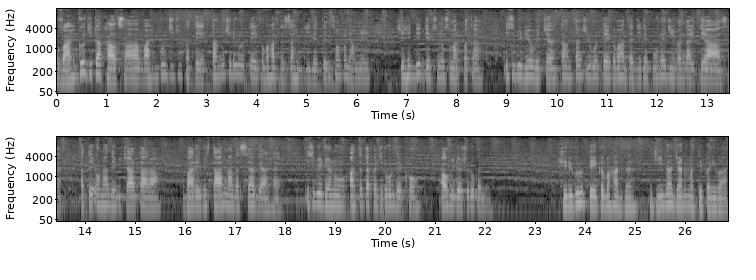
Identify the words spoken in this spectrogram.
ਵਾਹਿਗੁਰੂ ਜੀ ਕਾ ਖਾਲਸਾ, ਵਾਹਿਗੁਰੂ ਜੀ ਕੀ ਫਤਿਹ। ਧੰਨ ਸ਼੍ਰੀ ਗੁਰੂ ਤੇਗ ਬਹਾਦਰ ਸਾਹਿਬ ਜੀ ਦੇ 350ਵੇਂ ਸ਼ਹੀਦੀ ਦਿਵਸ ਨੂੰ ਸਮਰਪਿਤ ਇਸ ਵੀਡੀਓ ਵਿੱਚ ਧੰਨ ਧੰਨ ਸ਼੍ਰੀ ਗੁਰੂ ਤੇਗ ਬਹਾਦਰ ਜੀ ਦੇ ਪੂਰੇ ਜੀਵਨ ਦਾ ਇਤਿਹਾਸ ਅਤੇ ਉਹਨਾਂ ਦੇ ਵਿਚਾਰਧਾਰਾ ਬਾਰੇ ਵਿਸਤਾਰ ਨਾਲ ਦੱਸਿਆ ਗਿਆ ਹੈ। ਇਸ ਵੀਡੀਓ ਨੂੰ ਅੰਤ ਤੱਕ ਜ਼ਰੂਰ ਦੇਖੋ। ਆਓ ਵੀਡੀਓ ਸ਼ੁਰੂ ਕਰੀਏ। ਸ਼੍ਰੀ ਗੁਰੂ ਤੇਗ ਬਹਾਦਰ ਜੀ ਦਾ ਜਨਮ ਅਤੇ ਪਰਿਵਾਰ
